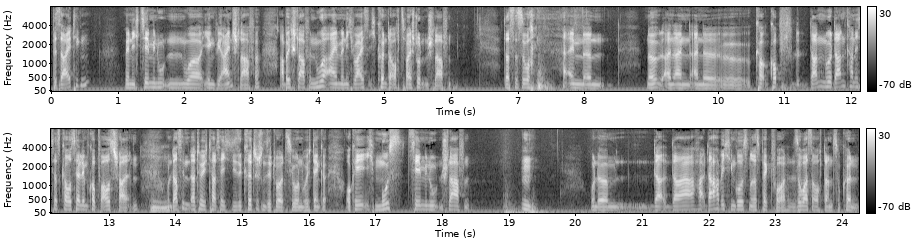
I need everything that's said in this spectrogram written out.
beseitigen, wenn ich zehn Minuten nur irgendwie einschlafe. Aber ich schlafe nur ein, wenn ich weiß, ich könnte auch zwei Stunden schlafen. Das ist so ein, ein, ein Ne, ein, ein, eine äh, Kopf, dann nur dann kann ich das Karussell im Kopf ausschalten. Mhm. Und das sind natürlich tatsächlich diese kritischen Situationen, wo ich denke, okay, ich muss zehn Minuten schlafen. Mhm. Und ähm, da, da, da habe ich den größten Respekt vor, sowas auch dann zu können.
